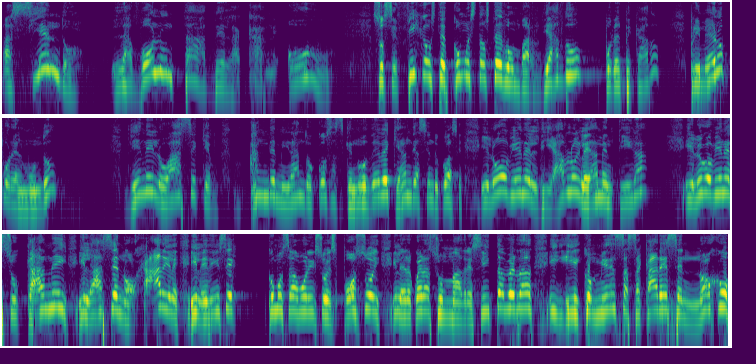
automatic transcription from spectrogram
haciendo la voluntad de la carne. Oh, so se fija usted cómo está usted bombardeado por el pecado. Primero por el mundo. Viene y lo hace que ande mirando cosas que no debe, que ande haciendo cosas. y luego viene el diablo y le da mentira. Y luego viene su carne y, le hace enojar y y le dice cómo se va a morir su esposo y, le recuerda a su madrecita, ¿verdad? Y, comienza a sacar ese enojo.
